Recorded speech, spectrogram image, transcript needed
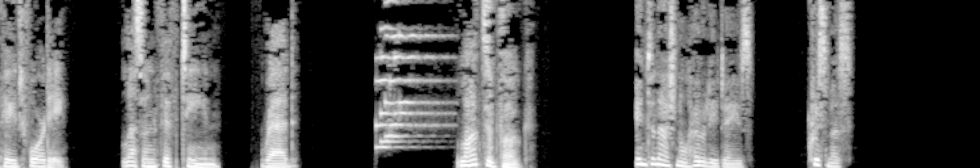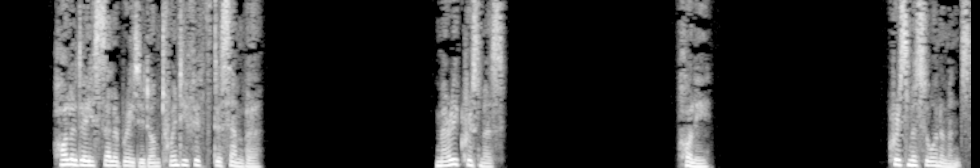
Page 40. Lesson 15. Read. Lots of folk. International Holy Days. Christmas. Holiday celebrated on 25th December. Merry Christmas. Holly. Christmas ornaments.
